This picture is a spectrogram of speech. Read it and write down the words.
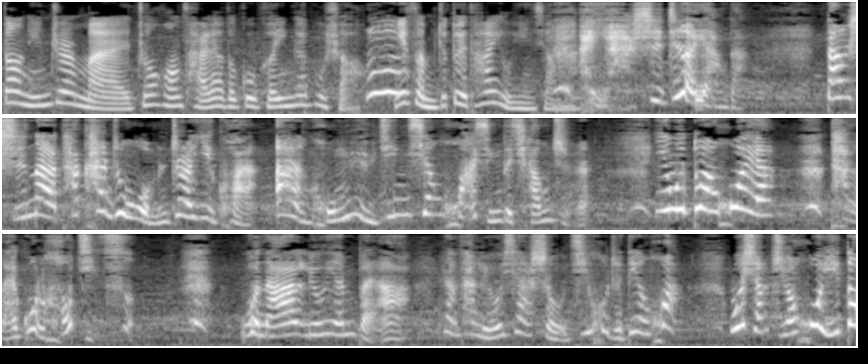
到您这儿买装潢材料的顾客应该不少，你怎么就对他有印象呢？哎呀，是这样的，当时呢，他看中我们这儿一款暗红郁金香花型的墙纸，因为断货呀，他来过了好几次。我拿留言本啊，让他留下手机或者电话，我想只要货一到，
